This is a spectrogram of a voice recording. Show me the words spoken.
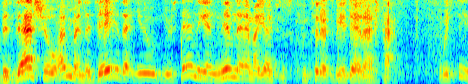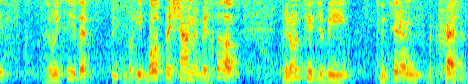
"V'zeshu and the day that you you're standing in Nimna Ema is considered to be a day that has passed." So we see, so we see that both Beis and Beis Hillel, they don't seem to be considering the present.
